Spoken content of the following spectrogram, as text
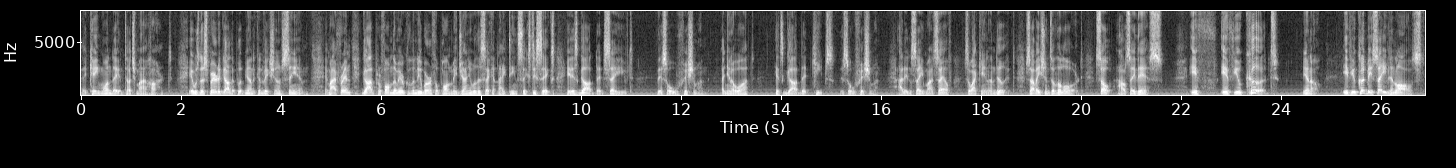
that came one day and touched my heart. It was the Spirit of God that put me under conviction of sin. And my friend, God performed the miracle of the new birth upon me January the 2nd, 1966. It is God that saved this old fisherman. And you know what? It's God that keeps this old fisherman. I didn't save myself, so I can't undo it. Salvation's of the Lord. So I'll say this. If if you could, you know, if you could be saved and lost,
